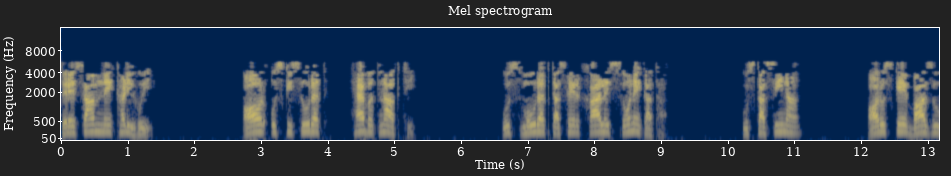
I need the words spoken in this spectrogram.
تیرے سامنے کھڑی ہوئی، اور اس کی صورت ہیبت ناک تھی۔ اس مورت کا سر خالص سونے کا تھا، اس کا سینہ اور اس کے بازو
